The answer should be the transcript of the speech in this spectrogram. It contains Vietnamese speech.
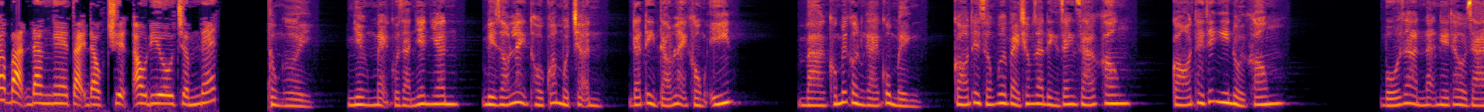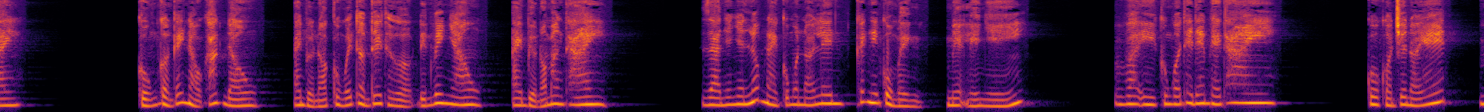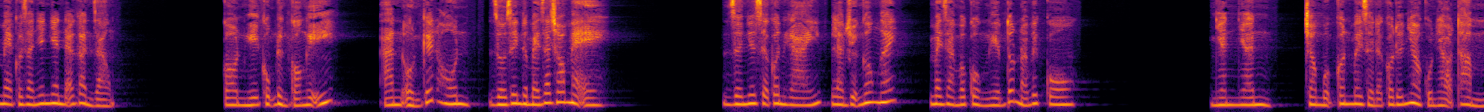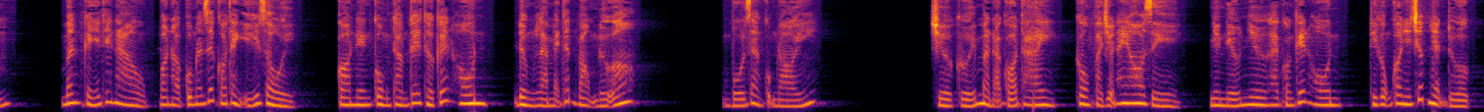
Các bạn đang nghe tại đọc truyện audio.net Nhiều người, nhưng mẹ của giàn nhân nhân bị gió lạnh thổi qua một trận đã tỉnh táo lại không ít. Bà không biết con gái của mình có thể sống vui vẻ trong gia đình danh giá không? Có thể thích nghi nổi không? Bố già nặng nề thở dài. Cũng còn cách nào khác đâu. Anh biểu nó cùng với thầm thê thừa đến với nhau. Anh biểu nó mang thai. Già nhân nhân lúc này cũng muốn nói lên cách nghĩ của mình, miệng lý nhí. Vậy cũng có thể đem cái thai. Cô còn chưa nói hết, mẹ của già nhân nhân đã gần giọng. Con nghĩ cũng đừng có nghĩ. An ổn kết hôn rồi sinh đứa bé ra cho mẹ. Dường như sợ con gái làm chuyện ngốc nghếch, mẹ già vô cùng nghiêm túc nói với cô. Nhân nhân, trong bụng con bây giờ đã có đứa nhỏ của nhỏ thẩm. Bất kể như thế nào, bọn họ cũng đã rất có thành ý rồi. Con nên cùng thầm tây thừa kết hôn, đừng làm mẹ thất vọng nữa. Bố già cũng nói. Chưa cưới mà đã có thai, không phải chuyện hay ho gì. Nhưng nếu như hai con kết hôn, thì cũng coi như chấp nhận được.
